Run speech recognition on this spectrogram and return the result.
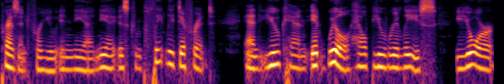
present for you in Nia. Nia is completely different and you can it will help you release your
